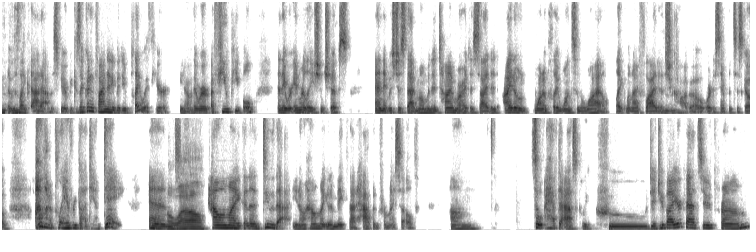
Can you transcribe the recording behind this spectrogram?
Mm-hmm. It was mm-hmm. like that atmosphere because I couldn't find anybody to play with here. You know, there were a few people and they were in relationships. And it was just that moment in time where I decided I don't want to play once in a while, like when I fly to mm-hmm. Chicago or to San Francisco. I want to play every goddamn day. And oh, wow. How am I going to do that? You know, how am I going to make that happen for myself? Um, so I have to ask, like, who did you buy your cat suit from?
